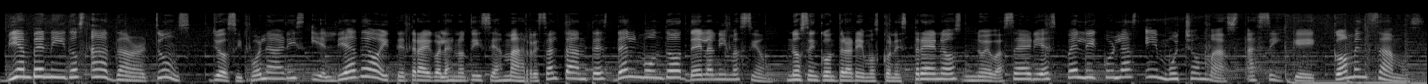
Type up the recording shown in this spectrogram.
Bienvenidos a Dark Toons, yo soy Polaris y el día de hoy te traigo las noticias más resaltantes del mundo de la animación. Nos encontraremos con estrenos, nuevas series, películas y mucho más, así que comenzamos.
